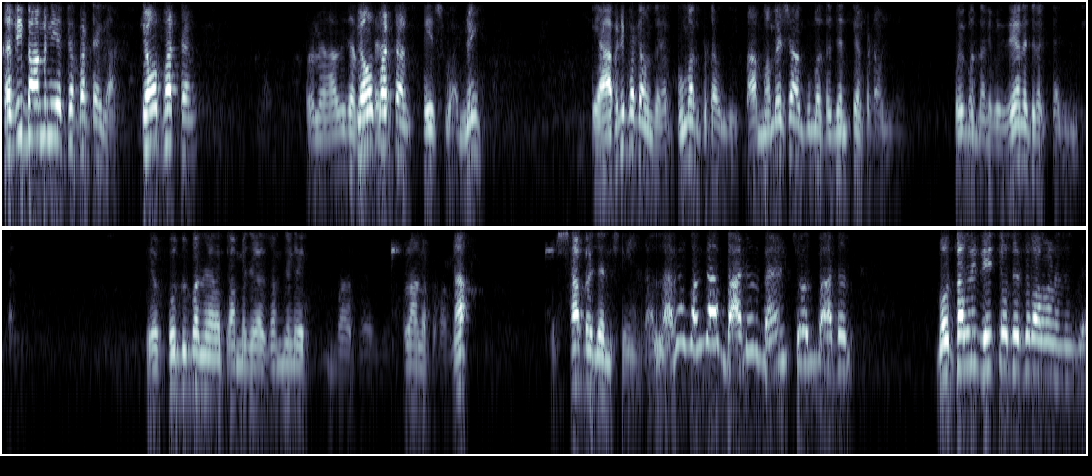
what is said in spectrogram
کدی بم نہیں اتنے پھٹے گا۔ کیوں پھٹن؟ آپ کیوں پھٹن؟ اس نہیں۔ یہ آپ نہیں پٹاؤں حکومت پٹاؤں بم ہمیشہ حکومت ایجنسیاں پٹاؤں کوئی بندہ نہیں ذہن چ رکھتا گل یہ خود بندے کا کام جڑا سمجھنے فلانا پٹاؤں سب ایجنسی اللہ کا بندہ بارڈر بہن چوت بارڈر بوتل نہیں دی بنے دے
